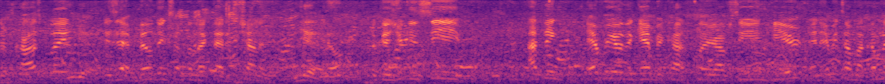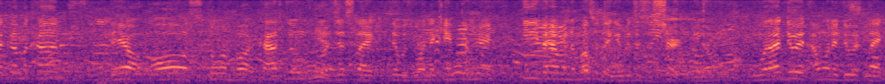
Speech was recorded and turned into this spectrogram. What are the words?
Terms of cosplay Yeah. is that building something like that is challenging. Yeah. You know, because you can see, I think every other Gambit cosplayer I've seen here, and every time I come to Comic Con, they are all store bought costumes, or just like there was one that came through here. He didn't even have on the muscle thing; it was just a shirt. You know, And when I do it, I want to do it like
